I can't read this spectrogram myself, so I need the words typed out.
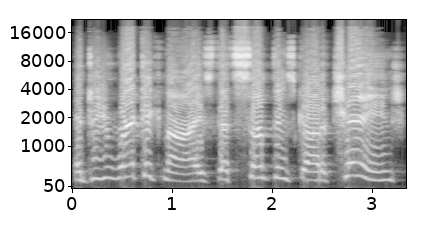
And do you recognize that something's got to change?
